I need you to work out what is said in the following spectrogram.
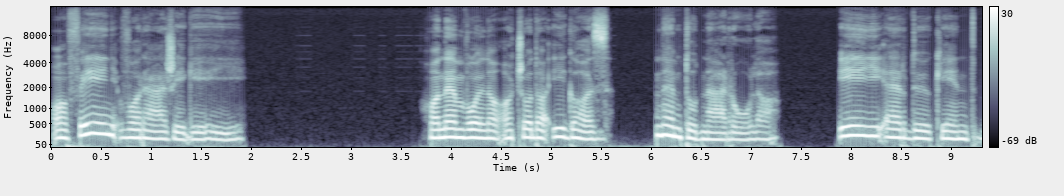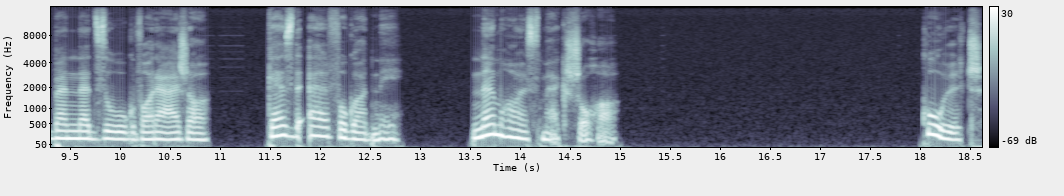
A fény varázsigéi Ha nem volna a csoda igaz, nem tudnál róla. Éji erdőként benned zúg varázsa, kezd elfogadni, nem halsz meg soha. Kulcs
